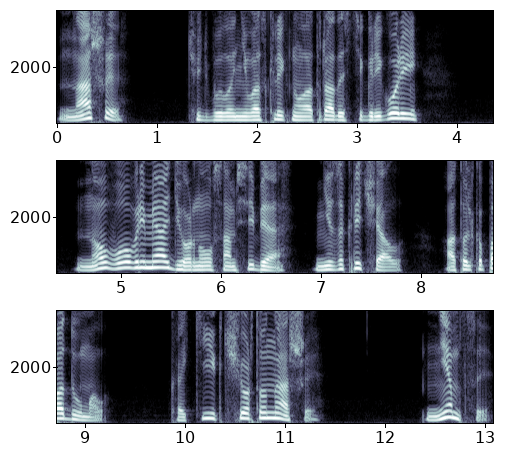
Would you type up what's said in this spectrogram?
«Наши?» — чуть было не воскликнул от радости Григорий, но вовремя одернул сам себя не закричал, а только подумал. Какие к черту наши? Немцы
